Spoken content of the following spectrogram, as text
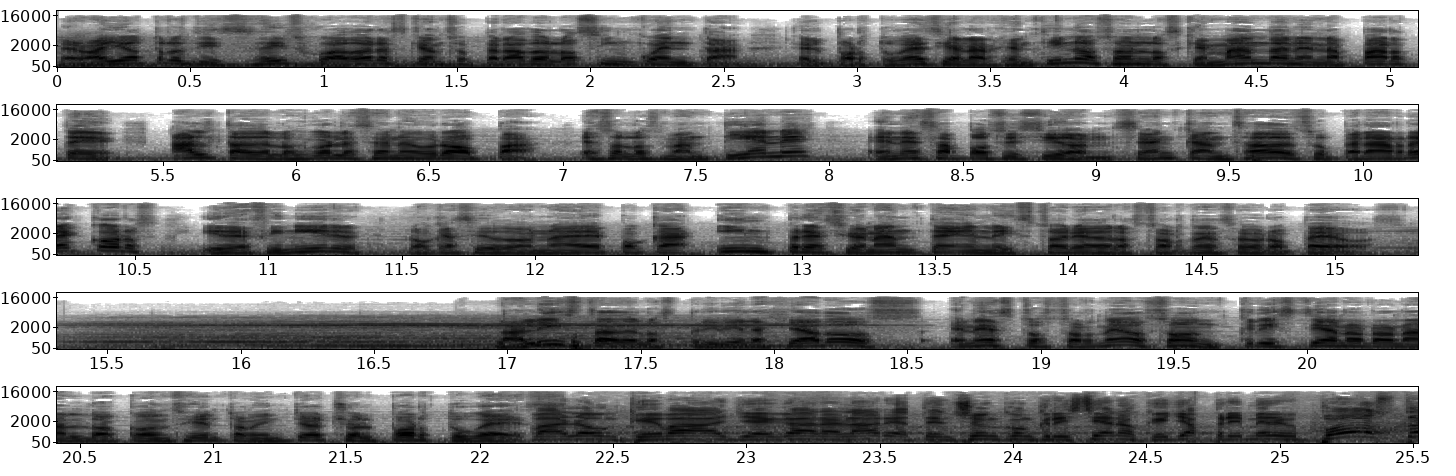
Pero hay otros 16 jugadores que han superado los 50. El portugués y el argentino son los que mandan en la parte alta de los goles en Europa. Eso los mantiene en esa posición. Se han cansado de superar récords y definir lo que ha sido una época impresionante en la historia de los torneos europeos. La lista de los privilegiados en estos torneos son Cristiano Ronaldo con 128, el portugués. Balón que va a llegar al área. Atención con Cristiano que ya primero poste.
